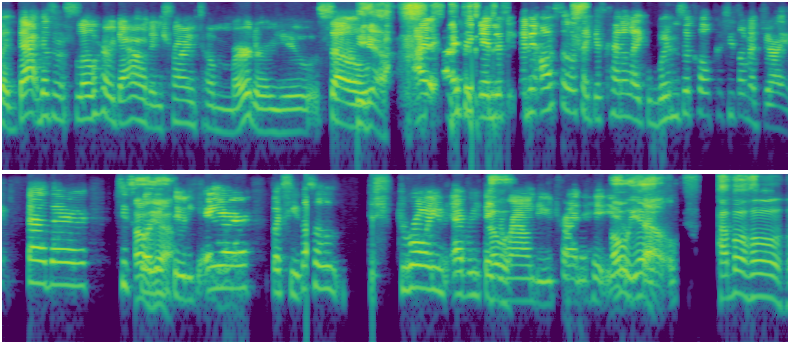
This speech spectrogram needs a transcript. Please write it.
but that doesn't slow her down in trying to murder you. So yeah, I, I think in this, and it also it's like it's kind of like whimsical because she's on a giant feather. She's oh, floating oh, yeah. through the air, but she's also destroying everything oh. around you, trying to hit you. Oh yeah. So. How about her?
